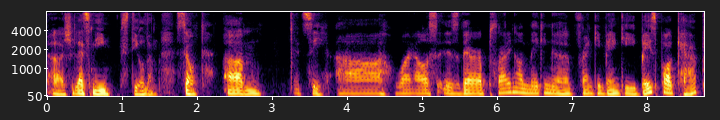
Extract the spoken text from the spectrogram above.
uh, she lets me steal them. So um, let's see. Uh, what else is there? Planning on making a Franky Banky baseball cap.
